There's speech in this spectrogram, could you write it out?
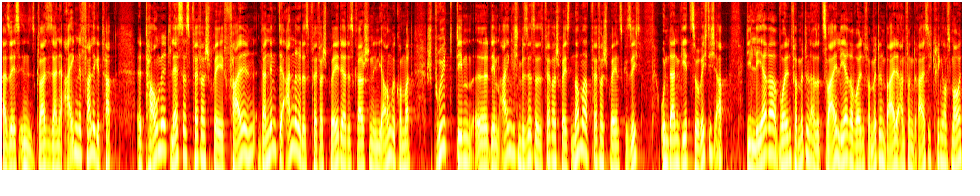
Also er ist in quasi seine eigene Falle getappt, äh, taumelt, lässt das Pfefferspray fallen, dann nimmt der andere das Pfefferspray, der das gerade schon in die Augen bekommen hat, sprüht dem, äh, dem eigentlichen Besitzer des Pfeffersprays nochmal Pfefferspray ins Gesicht und dann geht's so richtig ab. Die Lehrer wollen vermitteln, also zwei Lehrer wollen vermitteln, beide Anfang 30 kriegen aufs Maul.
